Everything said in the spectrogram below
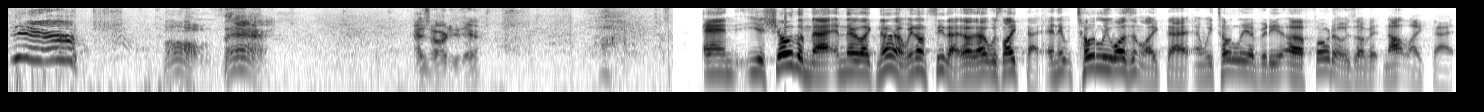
there! Oh, there. That's already there. And you show them that, and they're like, no, no, we don't see that. Oh, that was like that. And it totally wasn't like that. And we totally have video, uh, photos of it not like that.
